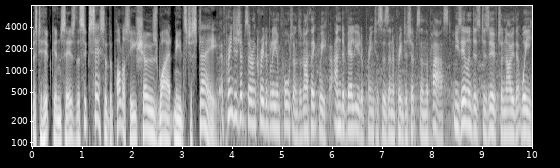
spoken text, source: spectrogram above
Mr. Hipkins says the success of the policy shows why it needs to stay. Apprenticeships are incredibly important, and I think we've undervalued apprentices and apprenticeships in the past. New Zealanders deserve to know that we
